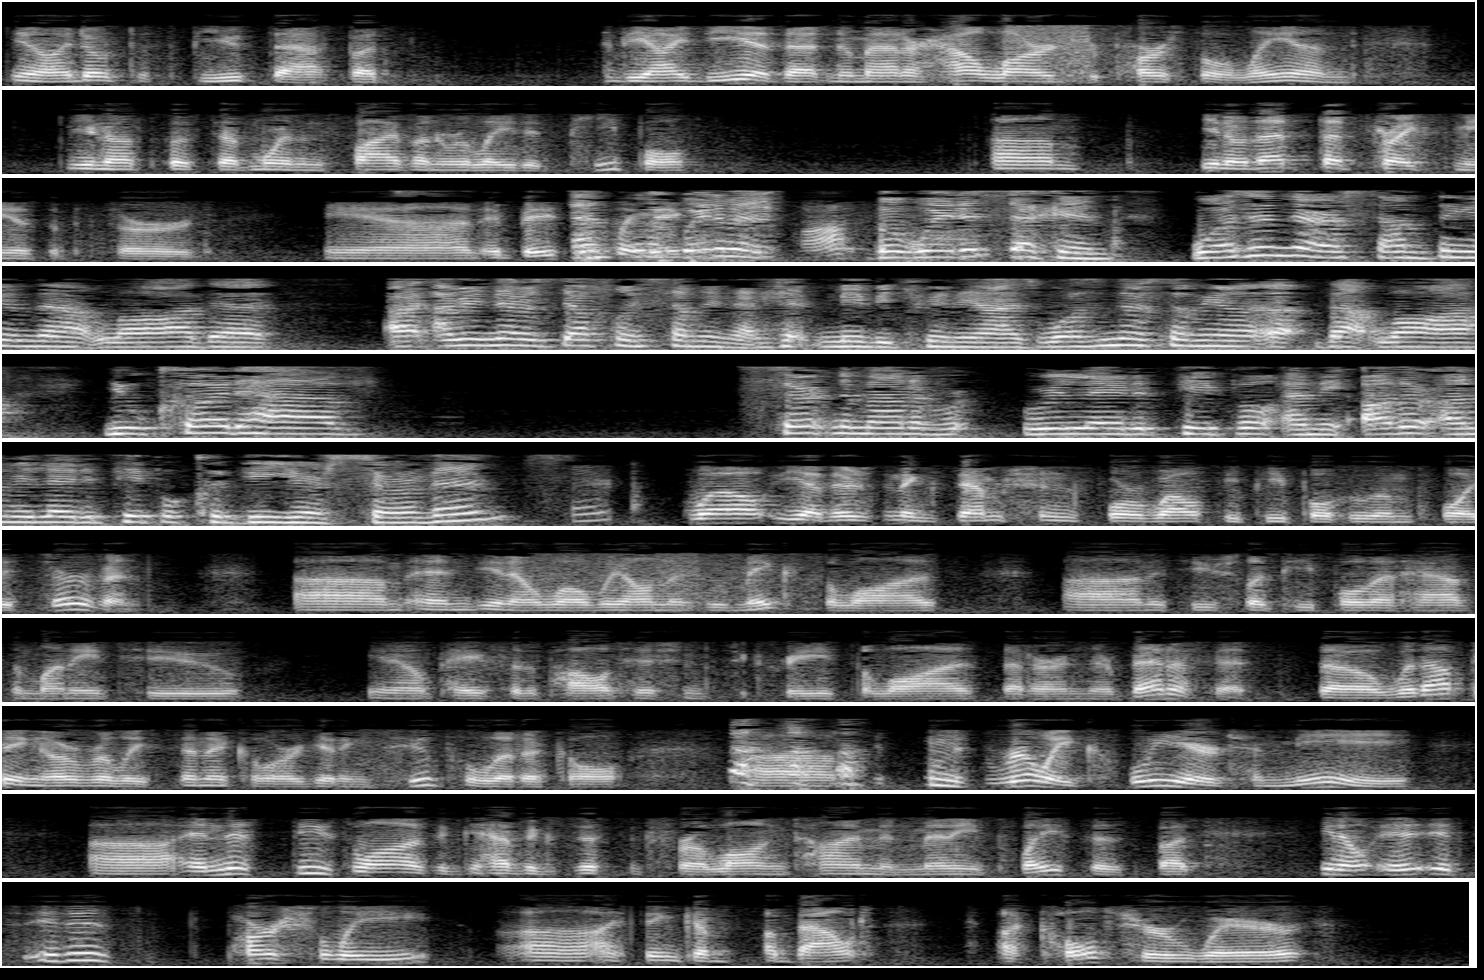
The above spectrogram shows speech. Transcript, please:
You know, I don't dispute that, but the idea that no matter how large your parcel of land, you're not supposed to have more than five unrelated people. Um, you know that that strikes me as absurd, and it basically and, makes wait a minute, but wait a second. Wasn't there something in that law that I, I mean, there was definitely something that hit me between the eyes. Wasn't there something in uh, that law you could have certain amount of related people, and the other unrelated people could be your servants? Well, yeah, there's an exemption for wealthy people who employ servants. Um, and you know, well, we all know who makes the laws. Um, it's usually people that have the money to, you know, pay for the politicians to create the laws that are in their benefit. So, without being overly cynical or getting too political, um, it seems really clear to me. Uh, and this, these laws have existed for a long time in many places, but you know, it, it's it is partially, uh, I think, about a culture where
